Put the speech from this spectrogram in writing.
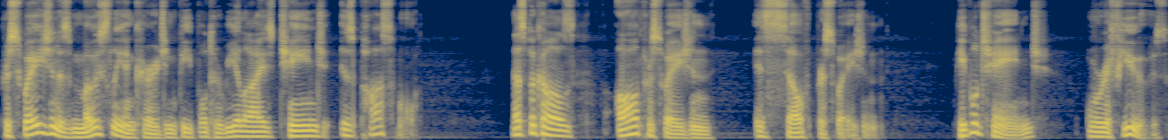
persuasion is mostly encouraging people to realize change is possible. That's because all persuasion is self persuasion. People change or refuse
